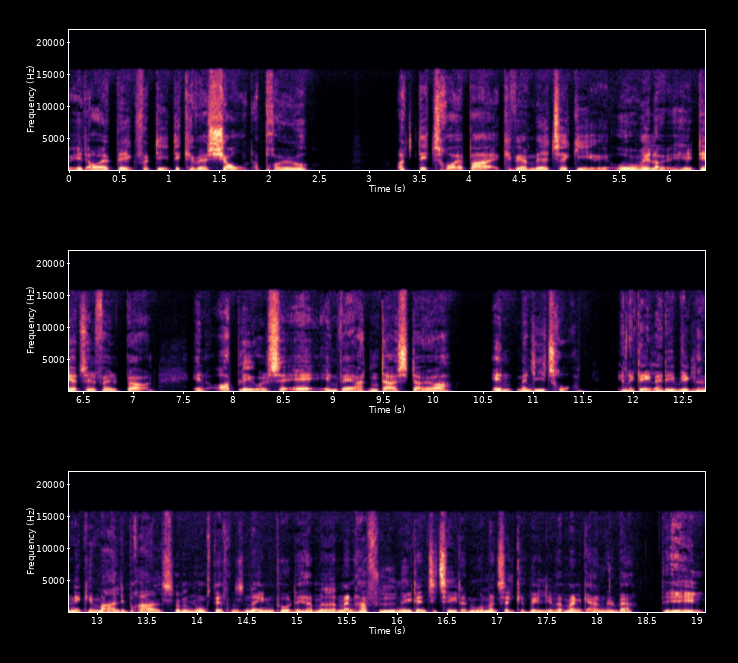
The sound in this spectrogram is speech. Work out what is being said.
et øjeblik, fordi det kan være sjovt at prøve. Og det tror jeg bare kan være med til at give unge, eller i det her tilfælde børn, en oplevelse af en verden, der er større, end man lige tror. Henrik Dahl, er det i virkeligheden ikke meget liberalt, som Jon Steffensen er inde på, det her med, at man har flydende identiteter nu, og man selv kan vælge, hvad man gerne vil være? Det er helt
